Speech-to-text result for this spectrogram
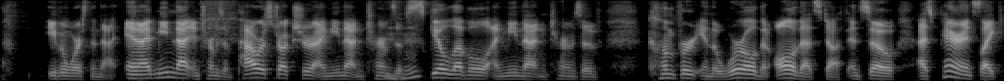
even worse than that. And I mean that in terms of power structure. I mean that in terms mm-hmm. of skill level. I mean that in terms of comfort in the world and all of that stuff. And so as parents, like,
